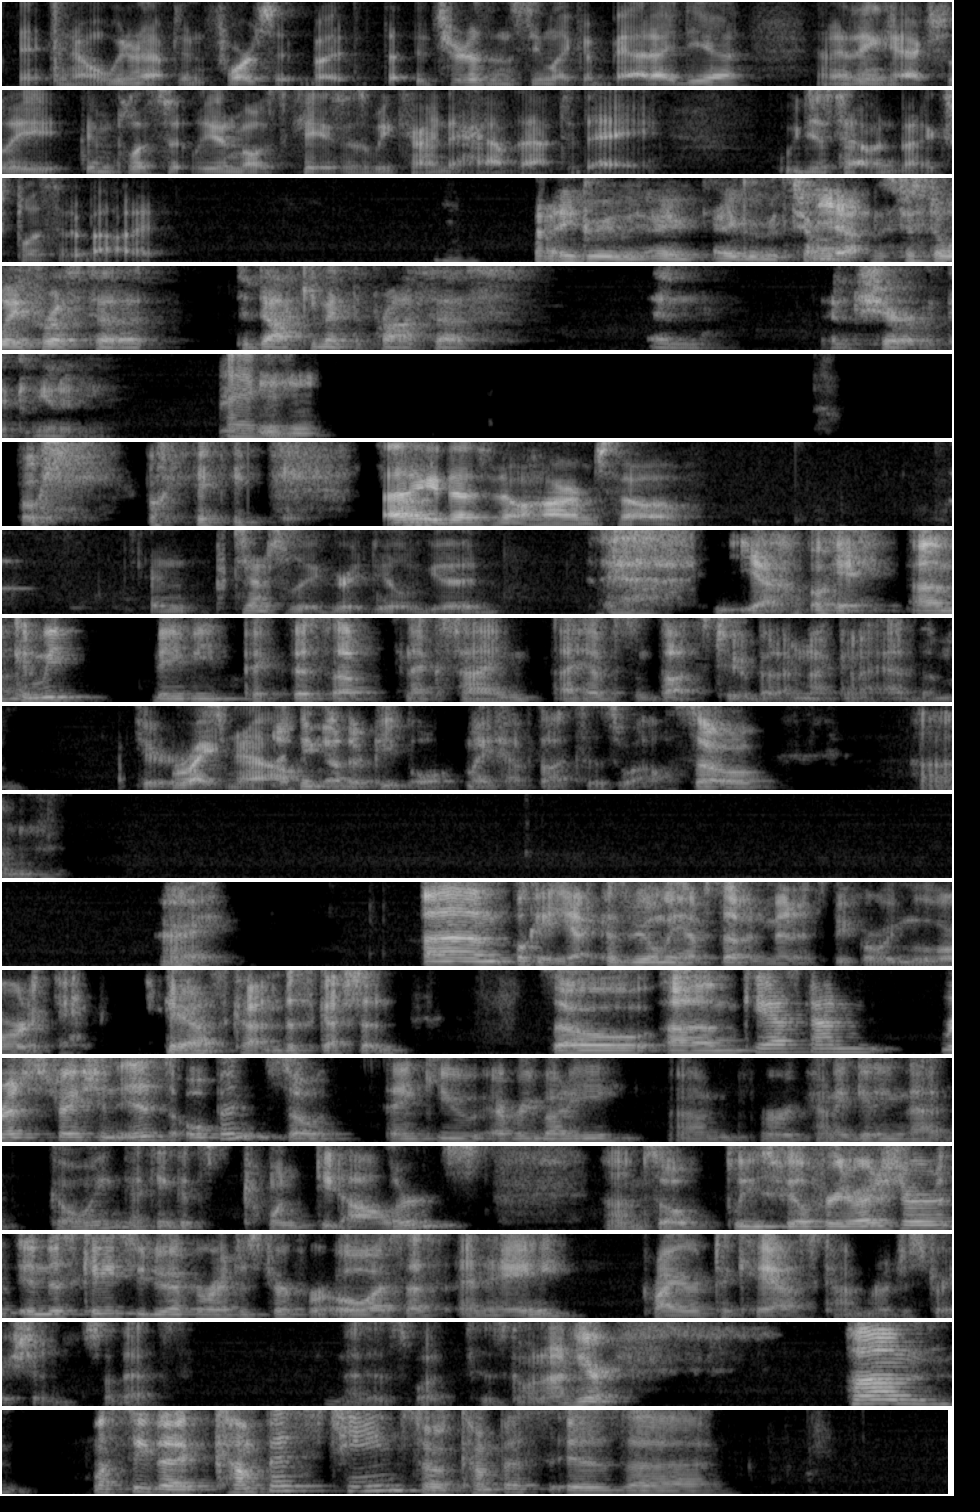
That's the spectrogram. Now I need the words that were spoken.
you know, we don't have to enforce it, but it sure doesn't seem like a bad idea. And I think actually implicitly in most cases, we kind of have that today. We just haven't been explicit about it. I agree with I, I agree with Sean. Yeah. It's just a way for us to to document the process and and share it with the community. I agree. Mhm. Okay, okay. I think it does no harm, so. And potentially a great deal of good. Yeah, okay. Um, can we maybe pick this up next time? I have some thoughts too, but I'm not gonna add them here. Right now. I think other people might have thoughts as well, so. Um. All right. Um, okay, yeah, because we only have seven minutes before we move over to Cha- ChaosCon discussion. So, um, ChaosCon registration is open, so thank you, everybody, um, for kind of getting that going. I think it's twenty dollars. Um, so please feel free to register. In this case, you do have to register for OSSNA prior to ChaosCon registration. So that's, that is what is going on here. Um, let's see, the Compass team. So Compass is a,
